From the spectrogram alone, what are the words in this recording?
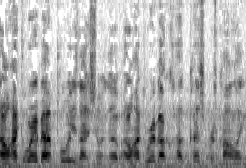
I don't have to worry about employees not showing up. I don't have to worry about customers calling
